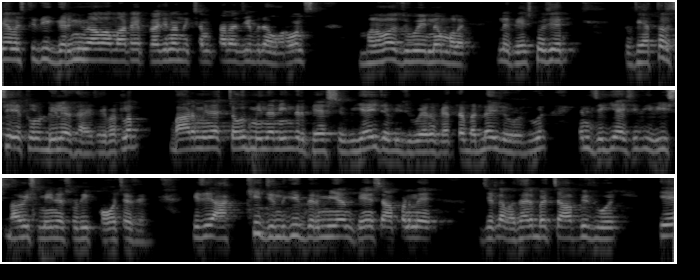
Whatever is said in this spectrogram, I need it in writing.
વ્યવસ્થિત ગરમીમાં આવવા માટે પ્રજનન ક્ષમતાના જે બધા હોર્મોન્સ મળવા જોઈએ ન મળે. એટલે ભેંસનું જે વેતર છે એ થોડું ડીલે થાય છે. મતલબ બાર મહિના, ચૌદ મહિનાની અંદર ભેંસ વિયાઈ જવી જોઈએ, એનું વેતર બદલાઈ જવું જોઈએ. એની જગ્યાએ સીધી વીસ બાવીસ મહિના સુધી પહોંચે છે. કે જે આખી જિંદગી દરમિયાન ભેંસ આપણને જેટલા વધારે બચ્ચા આપી હોય એ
